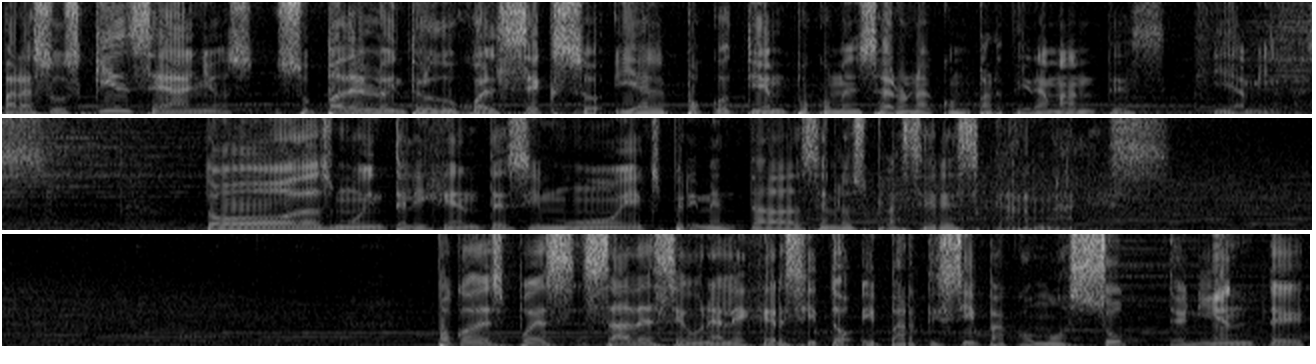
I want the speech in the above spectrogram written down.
Para sus 15 años, su padre lo introdujo al sexo y al poco tiempo comenzaron a compartir amantes y amigas. todas muy inteligentes y muy experimentadas en los placeres carnales. Poco después, Sade se une al ejército y participa como subteniente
